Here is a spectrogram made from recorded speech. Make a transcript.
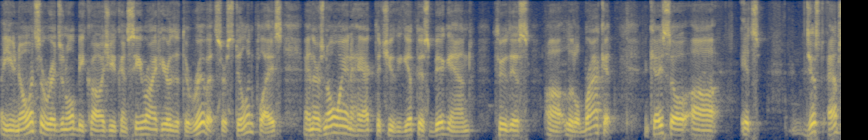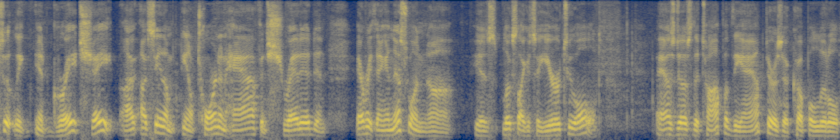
You know it's original because you can see right here that the rivets are still in place and there's no way in a heck that you could get this big end through this uh, little bracket. Okay, so uh, it's just absolutely in great shape. I, have seen them, you know, torn in half and shredded and everything, and this one uh, is looks like it's a year or two old. As does the top of the amp. There's a couple little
